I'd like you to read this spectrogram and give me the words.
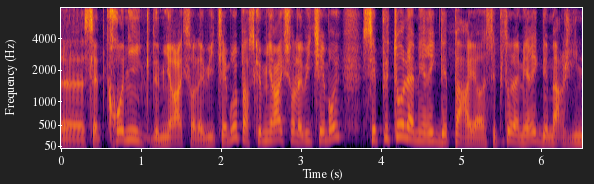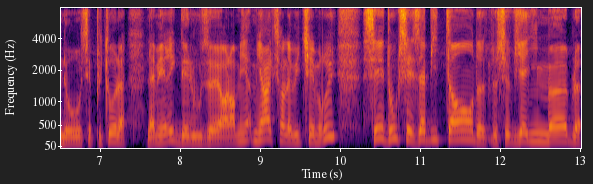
euh, cette chronique de Miracle sur la 8e rue, parce que Miracle sur la 8e rue, c'est plutôt l'Amérique des parias, c'est plutôt l'Amérique des marginaux, c'est plutôt la- l'Amérique des losers. Alors Mi- Miracle sur la 8e rue, c'est donc ces habitants de, de ce vieil immeuble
